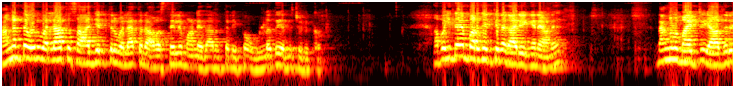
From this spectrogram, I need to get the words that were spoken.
അങ്ങനത്തെ ഒരു വല്ലാത്ത സാഹചര്യത്തിലും വല്ലാത്തൊരു അവസ്ഥയിലുമാണ് യഥാർത്ഥത്തിൽ ഇപ്പോൾ ഉള്ളത് എന്ന് ചുരുക്കം. അപ്പോൾ ഇദ്ദേഹം പറഞ്ഞിരിക്കുന്ന കാര്യം ഇങ്ങനെയാണ്. ഞങ്ങളുമായിട്ട് യാതൊരു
